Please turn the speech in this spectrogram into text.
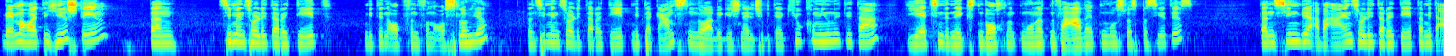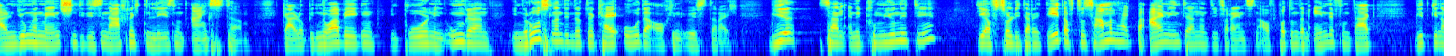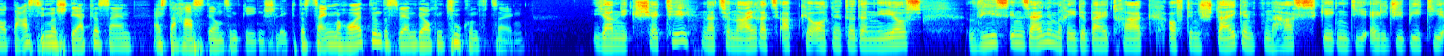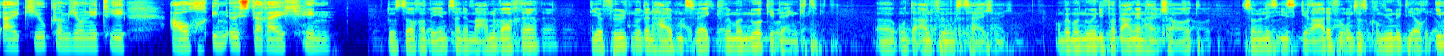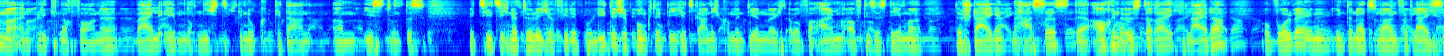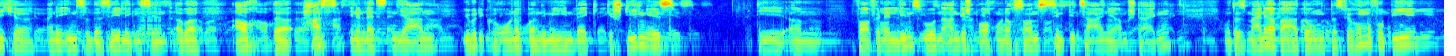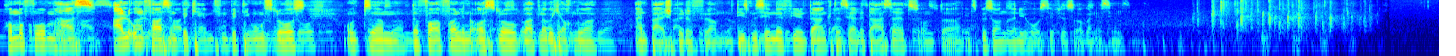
wenn wir heute hier stehen, dann sind wir in Solidarität mit den Opfern von Oslo hier. Dann sind wir in Solidarität mit der ganzen norwegischen LGBTQ-Community da, die jetzt in den nächsten Wochen und Monaten verarbeiten muss, was passiert ist. Dann sind wir aber auch in Solidarität mit allen jungen Menschen, die diese Nachrichten lesen und Angst haben. Egal ob in Norwegen, in Polen, in Ungarn, in Russland, in der Türkei oder auch in Österreich. Wir sind eine Community, die auf Solidarität, auf Zusammenhalt bei allen internen Differenzen aufbaut und am Ende vom Tag wird genau das immer stärker sein als der Hass, der uns entgegenschlägt. Das zeigen wir heute und das werden wir auch in Zukunft zeigen. Yannick Shetty, Nationalratsabgeordneter der NEOS, wies in seinem Redebeitrag auf den steigenden Hass gegen die LGBTIQ-Community auch in Österreich hin. Du hast auch erwähnt, so eine Mahnwache, die erfüllt nur den halben Zweck, wenn man nur gedenkt, äh, unter Anführungszeichen. Und wenn man nur in die Vergangenheit schaut, sondern es ist gerade für uns als Community auch immer ein Blick nach vorne, weil eben noch nicht genug getan ähm, ist. Und das bezieht sich natürlich auf viele politische Punkte, die ich jetzt gar nicht kommentieren möchte, aber vor allem auf dieses Thema des steigenden Hasses, der auch in Österreich leider, obwohl wir im internationalen Vergleich sicher eine Insel der Seligen sind, aber auch der Hass in den letzten Jahren über die Corona-Pandemie hinweg gestiegen ist. Die ähm, Vorfälle in Linz wurden angesprochen und auch sonst sind die Zahlen ja am Steigen. Und das ist meine Erwartung, dass wir Homophobie, homophoben Hass allumfassend bekämpfen, bedingungslos. Und ähm, der Vorfall in Oslo war, glaube ich, auch nur ein Beispiel dafür. In diesem Sinne vielen Dank, dass ihr alle da seid und äh, insbesondere an die Hoste fürs Organisieren.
